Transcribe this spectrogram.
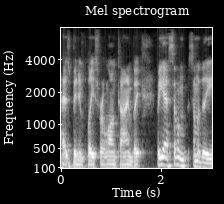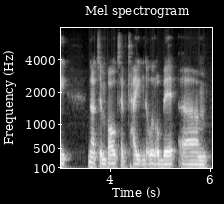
has been in place for a long time. But but yeah, some some of the nuts and bolts have tightened a little bit. Um,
